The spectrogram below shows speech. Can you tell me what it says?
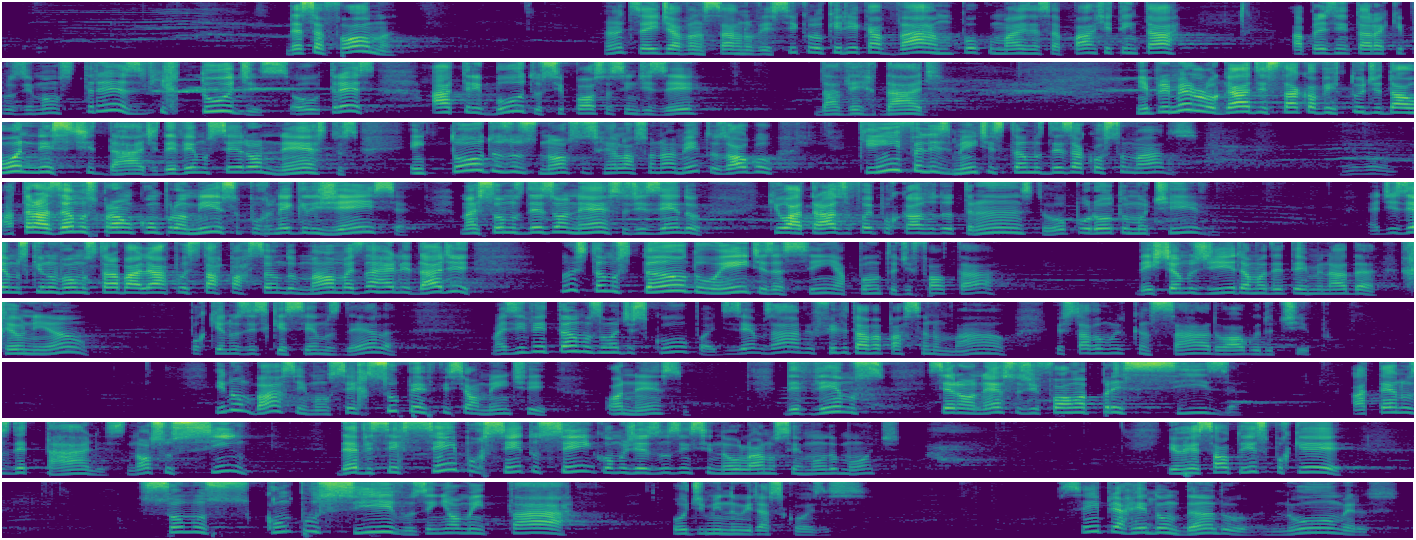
Dessa forma, antes aí de avançar no versículo, eu queria cavar um pouco mais nessa parte e tentar apresentar aqui para os irmãos três virtudes, ou três atributos, se posso assim dizer, da verdade. Em primeiro lugar, destaco a virtude da honestidade. Devemos ser honestos em todos os nossos relacionamentos, algo que infelizmente estamos desacostumados. Atrasamos para um compromisso por negligência, mas somos desonestos, dizendo que o atraso foi por causa do trânsito ou por outro motivo. É, dizemos que não vamos trabalhar por estar passando mal, mas na realidade não estamos tão doentes assim a ponto de faltar. Deixamos de ir a uma determinada reunião porque nos esquecemos dela, mas inventamos uma desculpa, dizemos: ah, meu filho estava passando mal, eu estava muito cansado, ou algo do tipo. E não basta, irmão, ser superficialmente honesto. Devemos ser honestos de forma precisa, até nos detalhes. Nosso sim deve ser 100% sim, como Jesus ensinou lá no Sermão do Monte. Eu ressalto isso porque somos compulsivos em aumentar ou diminuir as coisas. Sempre arredondando números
